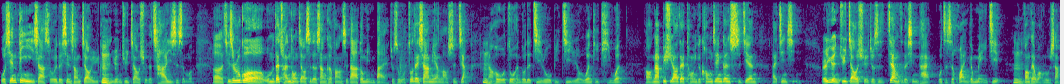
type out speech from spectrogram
我先定义一下所谓的线上教育跟远距教学的差异是什么。呃，其实如果我们在传统教室的上课方式，大家都明白，就是我坐在下面，老师讲，然后我做很多的记录笔记，有问题提问，哦，那必须要在同一个空间跟时间来进行。而远距教学就是这样子的形态，我只是换一个媒介，嗯，放在网络上，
